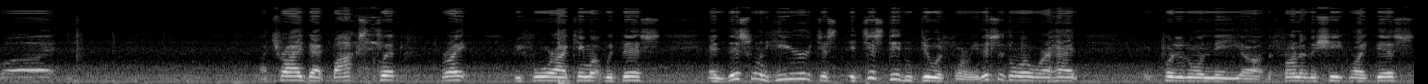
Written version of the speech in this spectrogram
but I tried that box clip, right, before I came up with this. And this one here, just it just didn't do it for me. This is the one where I had put it on the uh, the front of the sheet like this,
